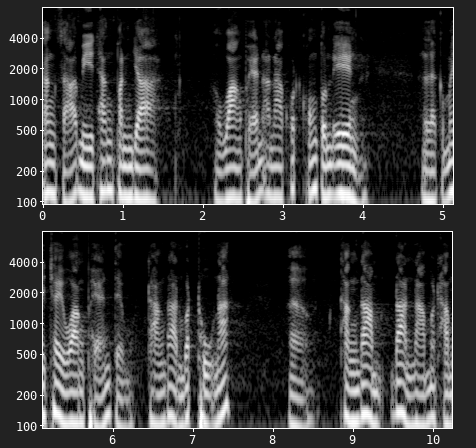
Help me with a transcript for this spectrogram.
ทั้งสามีทั้งพัญญาวางแผนอนาคตของตนเองแล้วก็ไม่ใช่วางแผนแต่ทางด้านวัตถุนะทางด้านด้านนามธรรม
